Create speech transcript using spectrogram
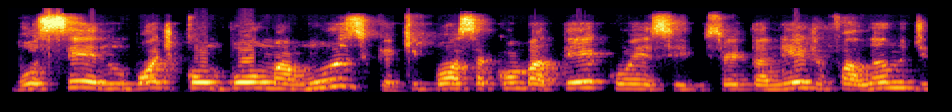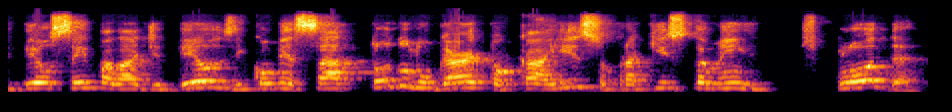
você não pode compor uma música que possa combater com esse sertanejo falando de Deus sem falar de Deus e começar a todo lugar tocar isso para que isso também exploda.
